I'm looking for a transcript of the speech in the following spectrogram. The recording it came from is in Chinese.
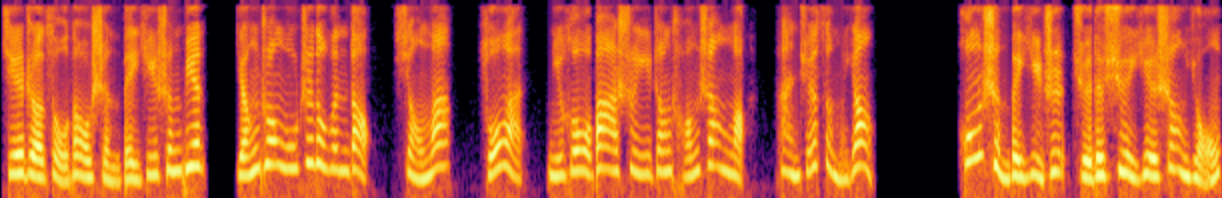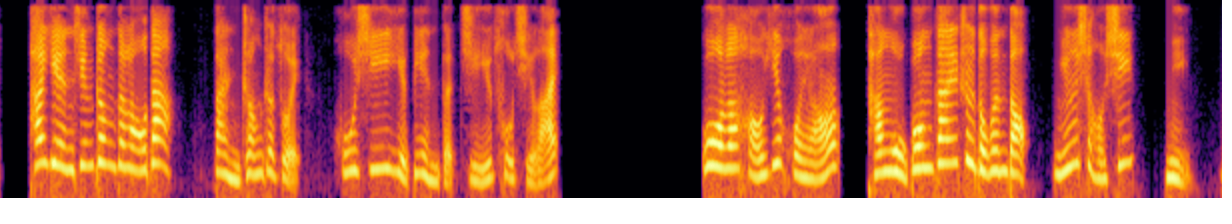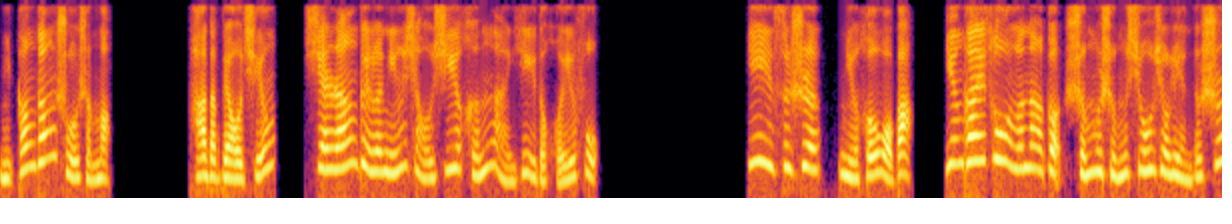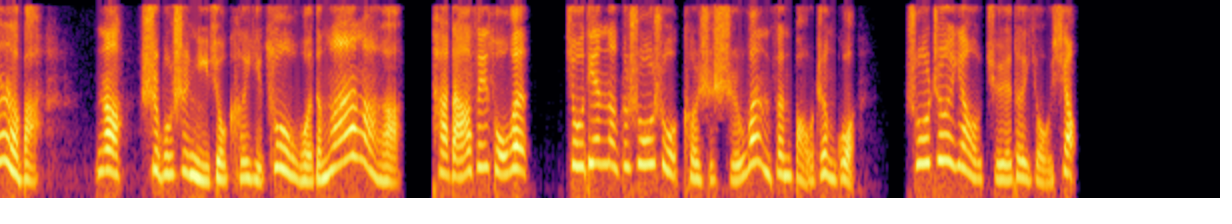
接着走到沈贝依身边，佯装无知的问道：“小妈，昨晚你和我爸睡一张床上了，感觉怎么样？”红沈贝一只觉得血液上涌，他眼睛瞪得老大。半张着嘴，呼吸也变得急促起来。过了好一会儿，他目光呆滞的问道：“宁小溪，你你刚刚说什么？”他的表情显然给了宁小溪很满意的回复，意思是你和我爸应该做了那个什么什么羞羞脸的事了吧？那是不是你就可以做我的妈妈了？他答非所问。酒店那个叔叔可是十万分保证过，说这药绝对有效。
